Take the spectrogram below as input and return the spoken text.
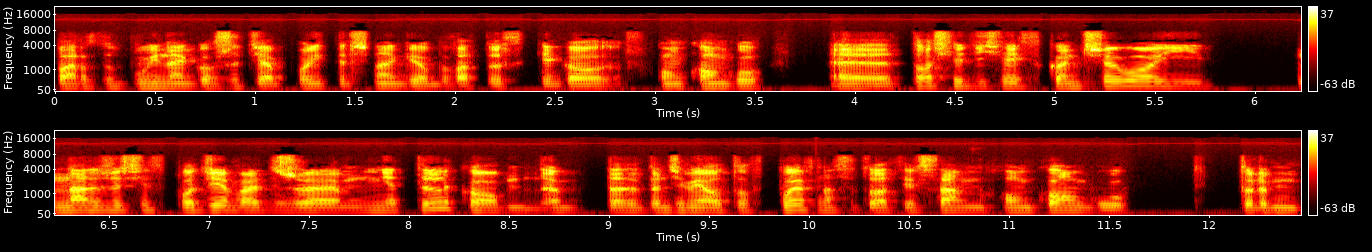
bardzo bujnego życia politycznego i obywatelskiego w Hongkongu. E, to się dzisiaj skończyło i należy się spodziewać, że nie tylko e, będzie miało to wpływ na sytuację w samym Hongkongu, którym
